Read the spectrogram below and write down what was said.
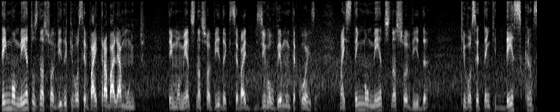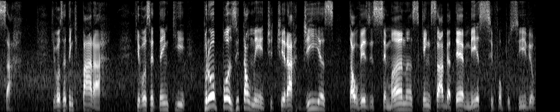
tem momentos na sua vida que você vai trabalhar muito, tem momentos na sua vida que você vai desenvolver muita coisa, mas tem momentos na sua vida que você tem que descansar que você tem que parar, que você tem que propositalmente tirar dias, talvez semanas, quem sabe até mês, se for possível,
